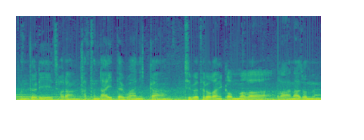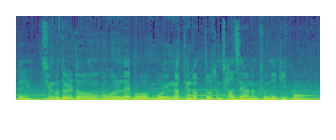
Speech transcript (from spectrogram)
분들이 저랑 같은 나이대고 하니까 집에 들어가니까 엄마가 안아줬는데 친구들도 원래 뭐 모임 같은 것도 좀 자제하는 분위기고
